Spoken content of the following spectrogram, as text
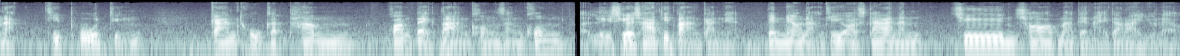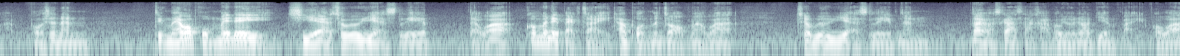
หนัก ๆ ที่พูดถึงการถูกกระทำความแตกต่างของสังคม หรือเชื้อชาติที่ต่างกันเนี่ยเป็นแนวหนังที่ออสการ์นั้นชื่นชอบมาแต่ไหนแต่ไรอยู่แล้วครับ เพราะฉะนั้นถึงแม้ว่าผมไม่ได้เชียร์ Twelve Years a Slave แต่ว่าก็ไม่ได้แปลกใจถ้าผลมันจะออกมาว่า Twelve Years a Slave นั้น ได้ออสการ์สาขาภาพยนตร์ยอดเยี่ยมไป เพราะว่า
